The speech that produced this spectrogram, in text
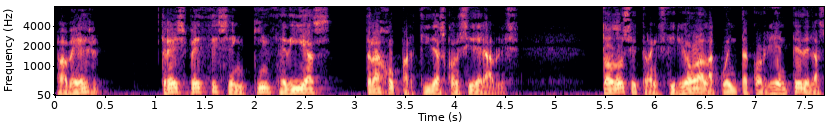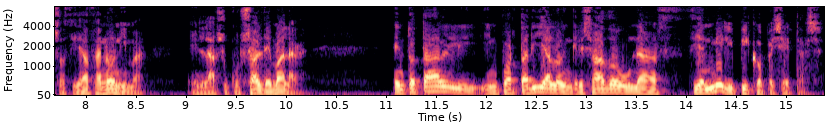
A ver, tres veces en quince días trajo partidas considerables. Todo se transfirió a la cuenta corriente de la sociedad anónima, en la sucursal de Málaga. En total importaría lo ingresado unas cien mil y pico pesetas.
